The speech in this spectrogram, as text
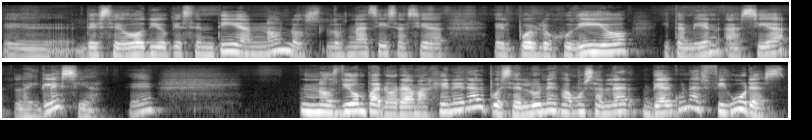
eh, de, ese odio que sentían ¿no? los, los, nazis hacia el pueblo judío y también hacia la iglesia. ¿eh? Nos dio un panorama general, pues el lunes vamos a hablar de algunas figuras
